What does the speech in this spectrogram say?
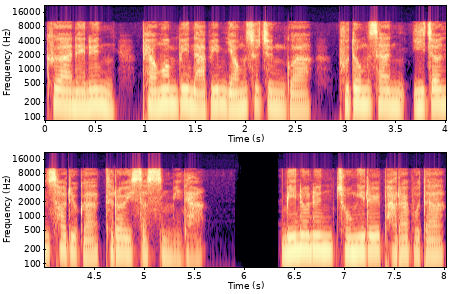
그 안에는 병원비 납입 영수증과 부동산 이전 서류가 들어 있었습니다. 민호는 종이를 바라보다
